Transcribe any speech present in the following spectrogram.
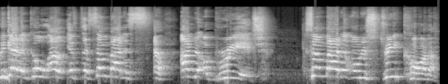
We got to go out if there's somebody uh, under a bridge, somebody on the street corner.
